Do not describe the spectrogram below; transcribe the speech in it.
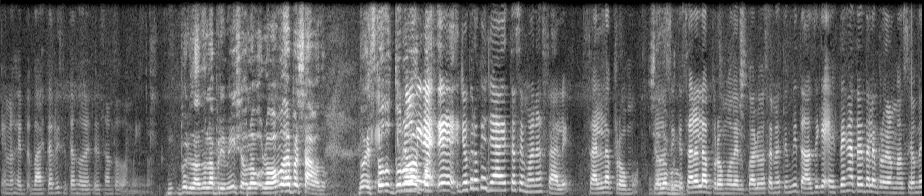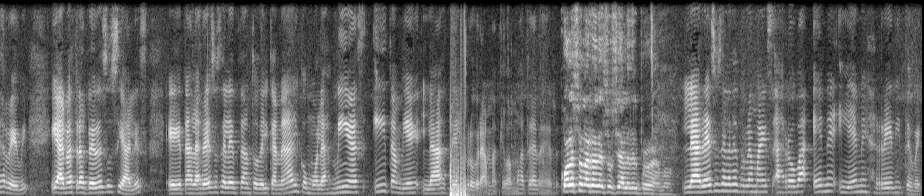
que nos va a estar visitando desde Santo Domingo. Pero dando la primicia, lo, vamos a dejar para el sábado. No, es todo, tú no, mira, eh, yo creo que ya esta semana sale sale la promo. Yo así que sale la promo del cual va a ser nuestra invitada. Así que estén atentos a la programación de Revi y a nuestras redes sociales, eh, las redes sociales tanto del canal como las mías y también las del programa que vamos a tener. ¿Cuáles son las redes sociales del programa? Las redes sociales del programa es arroba TV.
